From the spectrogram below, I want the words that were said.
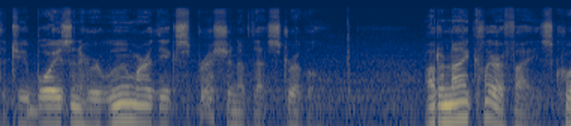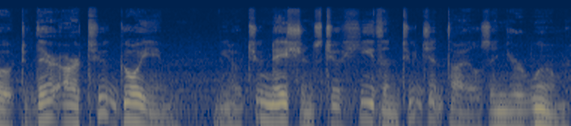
the two boys in her womb are the expression of that struggle. Adonai clarifies, quote, There are two goyim, you know, two nations, two heathen, two Gentiles in your womb.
